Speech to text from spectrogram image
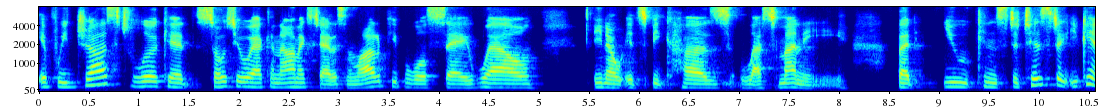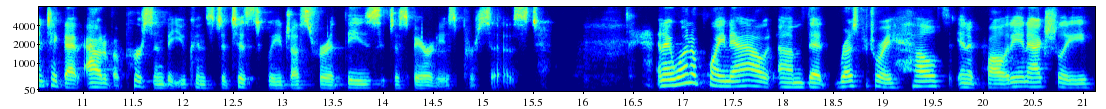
if we just look at socioeconomic status, and a lot of people will say, well, you know, it's because less money. But you can statistic, you can't take that out of a person, but you can statistically adjust for it. These disparities persist. And I want to point out um, that respiratory health inequality and actually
